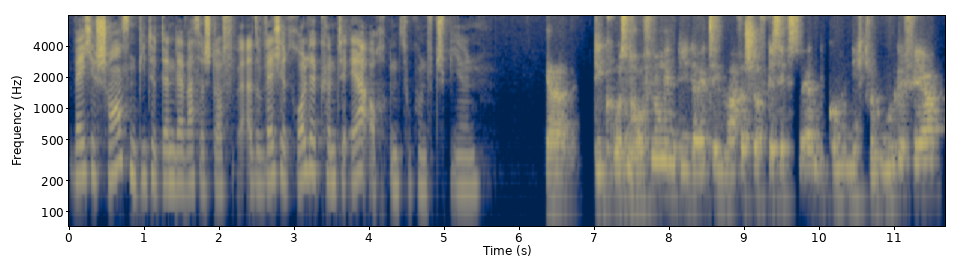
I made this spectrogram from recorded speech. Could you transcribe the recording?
Welche Chancen bietet denn der Wasserstoff? Also welche Rolle könnte er auch in Zukunft spielen? Ja, die großen Hoffnungen, die da jetzt in Wasserstoff gesetzt werden, die kommen nicht von ungefähr,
